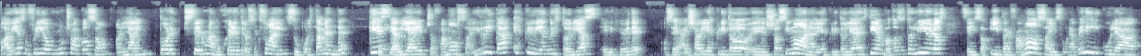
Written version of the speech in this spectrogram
había sufrido mucho acoso online por ser una mujer heterosexual, supuestamente, que se había hecho famosa y rica escribiendo historias LGBT. O sea, ella había escrito eh, Yo Simón, había escrito Lea de Tiempo, todos estos libros, se hizo hiper famosa, hizo una película,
